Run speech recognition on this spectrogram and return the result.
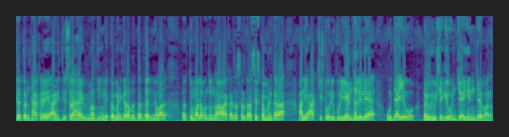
चेतन ठाकरे आणि तिसरा आहे विनोद इंगळे. कमेंट केल्याबद्दल धन्यवाद. तुम्हाला पण तुम्हाला ऐकायचं असेल तर असेच कमेंट करा. आणि आजची स्टोरी पुरी एंड झालेली आहे. उद्या येऊ नवीन विषय घेऊन. जय हिंद जय भारत.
